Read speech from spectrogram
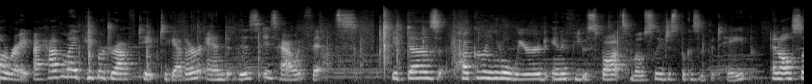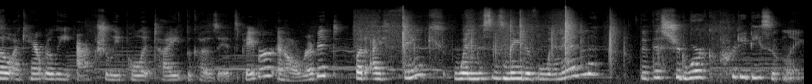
Alright, I have my paper draft taped together and this is how it fits. It does pucker a little weird in a few spots, mostly just because of the tape. And also, I can't really actually pull it tight because it's paper and I'll rip it. But I think when this is made of linen, that this should work pretty decently.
